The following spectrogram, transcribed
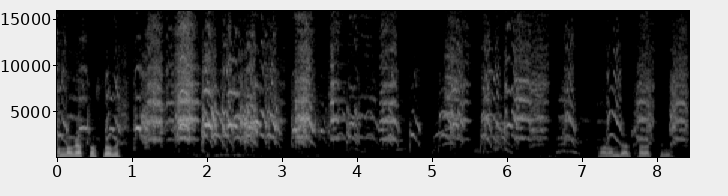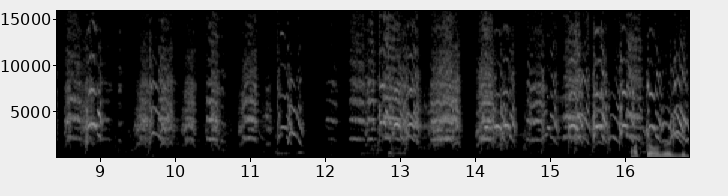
অন্য গাছ নষ্ট হবে। করম যাব সরাসরি। পারতে হবে একদিন।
